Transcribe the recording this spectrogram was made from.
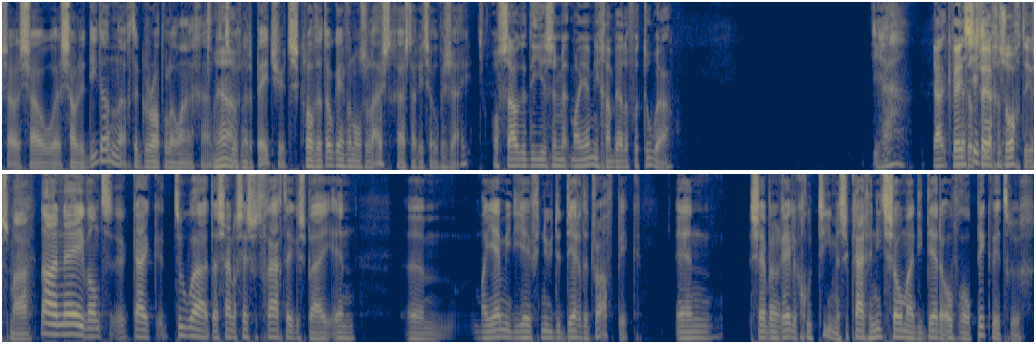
Zou, zou, eh, zouden die dan achter Garoppolo aangaan? Ja. Terug naar de Patriots. Ik geloof dat ook een van onze luisteraars daar iets over zei. Of zouden die eens met Miami gaan bellen voor Tua? Ja. Ja, ik weet dat het ver je- gezocht is, maar Nou, nee, want eh, kijk, Tua, daar zijn nog steeds wat vraagtekens bij. En ehm, Miami die heeft nu de derde draft pick. En ze hebben een redelijk goed team. En ze krijgen niet zomaar die derde overal pick weer terug.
